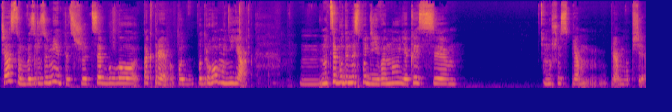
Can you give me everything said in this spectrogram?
часом ви зрозумієте, що це було так треба, по- по-другому ніяк. Ну, це буде несподівано, якесь. е, Ну, щось прям, прям вообще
